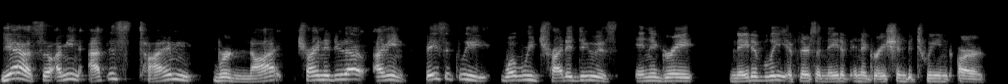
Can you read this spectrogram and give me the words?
Yeah, so I mean, at this time, we're not trying to do that. I mean, basically, what we try to do is integrate natively if there's a native integration between our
